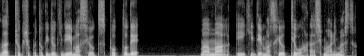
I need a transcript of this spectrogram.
がちょくちょく時々出ますよ。スポットで、まあまあ、利益出ますよっていうお話もありました。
